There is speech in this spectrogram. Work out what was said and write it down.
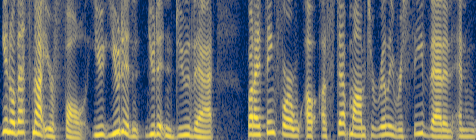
you know, that's not your fault. You you didn't you didn't do that. But I think for a, a stepmom to really receive that and, and,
